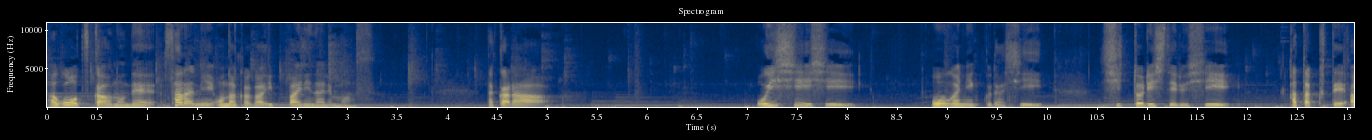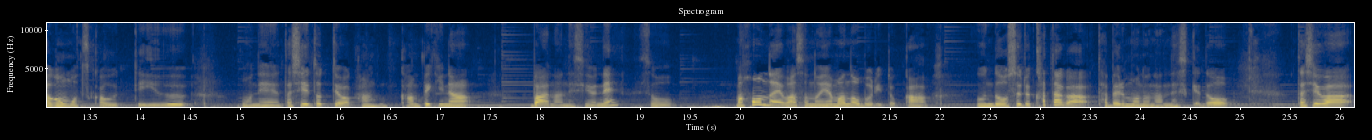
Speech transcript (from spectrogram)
顎を使うのでさらにお腹がいっぱいになります。だから美味しいしオーガニックだししっとりしてるし硬くて顎も使うっていうもうね私にとっては完璧なバーなんですよね。そう。まあ本来はその山登りとか運動する方が食べるものなんですけど私は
